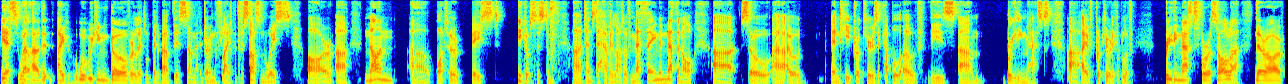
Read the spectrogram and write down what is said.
"Yes, well, uh, the, I w- we can go over a little bit about this um, during the flight, but the Festossen wastes are uh, non uh, water based ecosystem." Uh, tends to have a lot of methane and methanol. Uh, so uh, I will and he procures a couple of these um, breathing masks. I have procured a couple of breathing masks for us all. There are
